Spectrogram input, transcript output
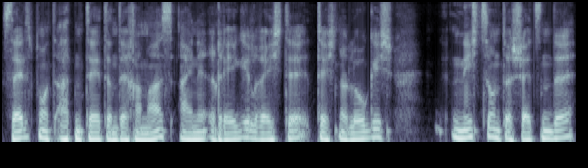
Selbstmordattentätern der Hamas eine regelrechte, technologisch nicht zu unterschätzende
